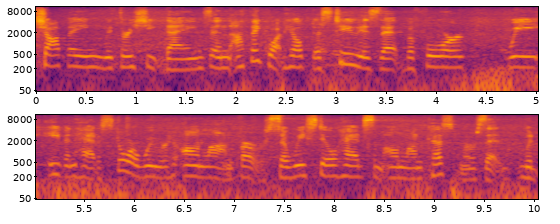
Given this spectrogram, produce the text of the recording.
shopping with Three Chic Dames. And I think what helped us too is that before we even had a store, we were online first. So we still had some online customers that would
